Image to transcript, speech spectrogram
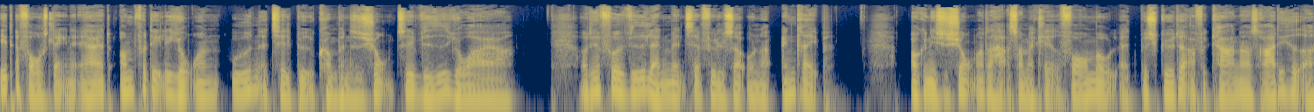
Et af forslagene er at omfordele jorden uden at tilbyde kompensation til hvide jordejere. Og det har fået hvide landmænd til at føle sig under angreb – Organisationer, der har som erklæret formål at beskytte afrikaneres rettigheder,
